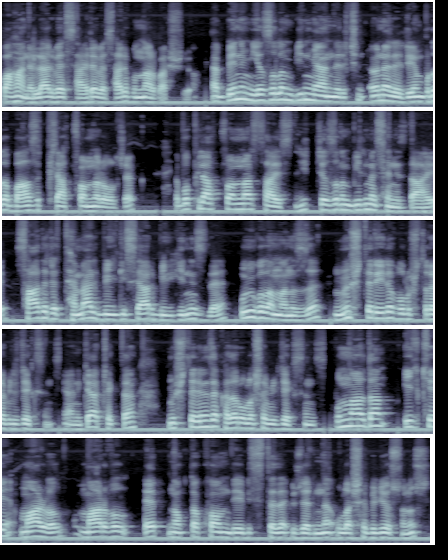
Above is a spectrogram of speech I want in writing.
bahaneler vesaire vesaire bunlar başlıyor. Yani benim yazılım bilmeyenler için önereceğim burada bazı platformlar olacak. Bu platformlar sayesinde hiç yazılım bilmeseniz dahi sadece temel bilgisayar bilginizle uygulamanızı müşteriyle buluşturabileceksiniz. Yani gerçekten müşterinize kadar ulaşabileceksiniz. Bunlardan ilki Marvel, marvelapp.com diye bir sitede üzerinden ulaşabiliyorsunuz.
